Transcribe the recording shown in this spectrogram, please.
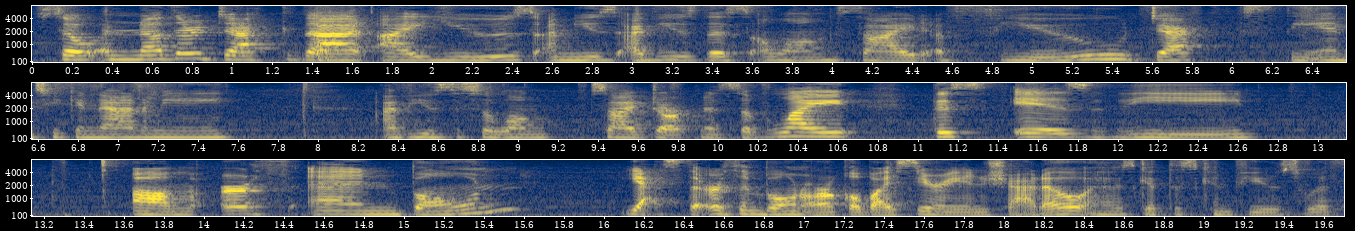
So another deck that I use, I'm use, I've used this alongside a few decks, the Antique Anatomy. I've used this alongside Darkness of Light. This is the um, Earth and Bone. Yes, the Earth and Bone Oracle by Syrian Shadow. I always get this confused with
